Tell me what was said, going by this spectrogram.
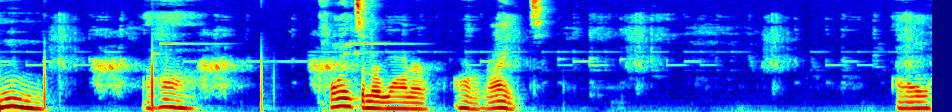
Ooh. Aha. Coins underwater. Alright. Oh,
